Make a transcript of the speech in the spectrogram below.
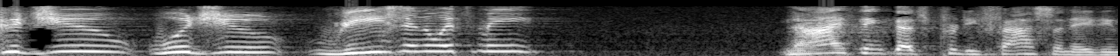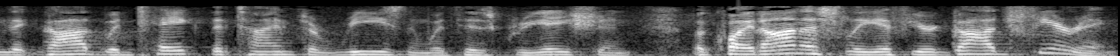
Could you, would you reason with me? Now, I think that's pretty fascinating that God would take the time to reason with His creation. But quite honestly, if you're God fearing,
